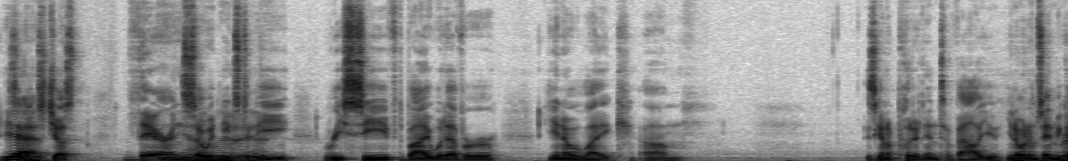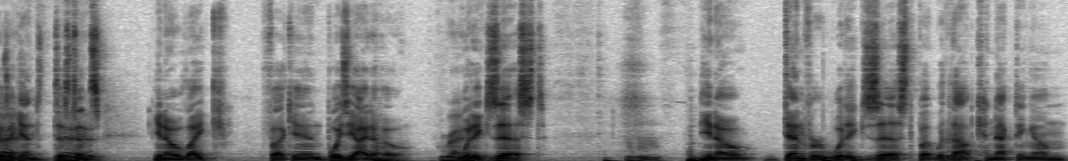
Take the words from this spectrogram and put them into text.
Yeah. that it's just there, and Yeah, so it needs to yeah. be received by whatever, you know, like um, is going to put it into value. You know what I'm saying? Because Right. again, distance, yeah. you know, like fucking Boise, Idaho, Right. would exist. Mhm. You know, Denver would exist, but without connecting them,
